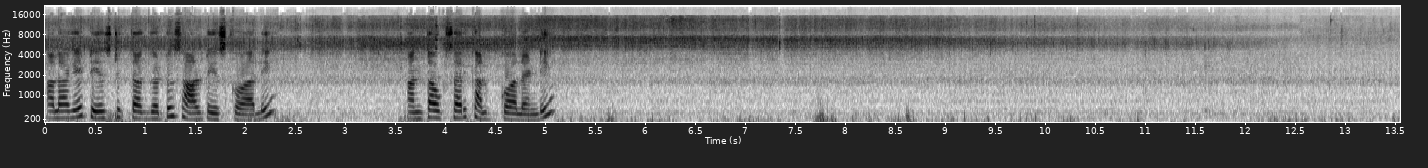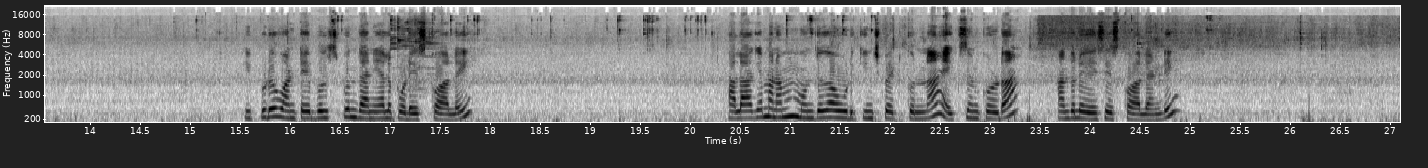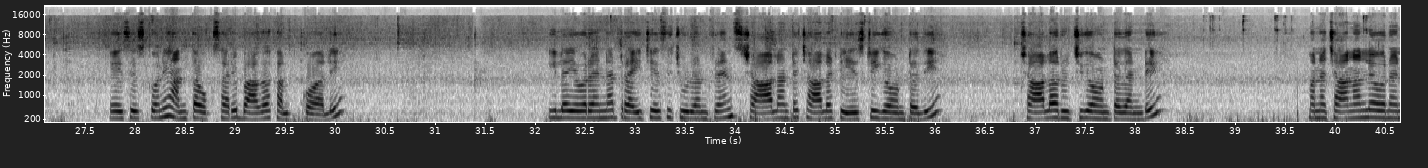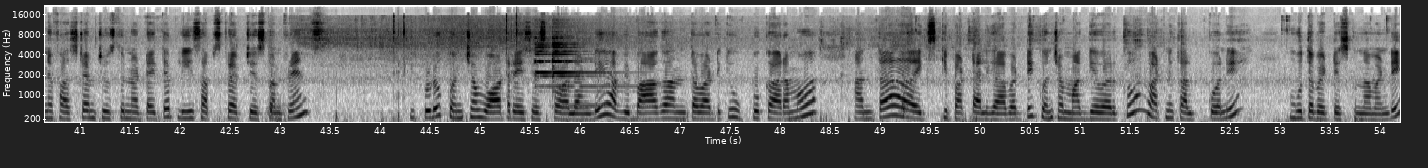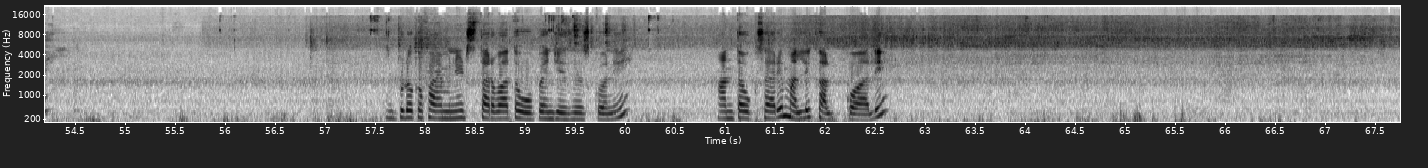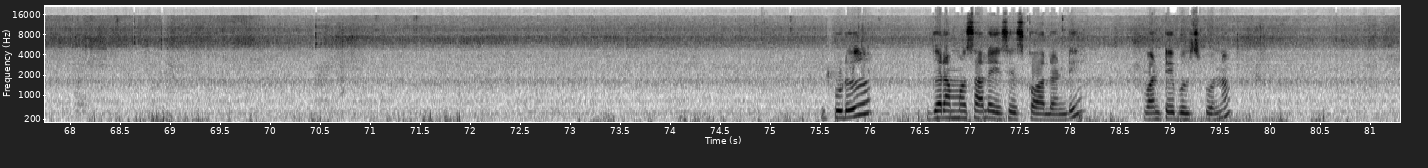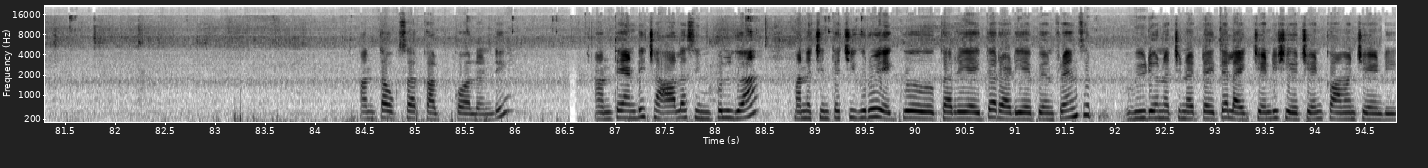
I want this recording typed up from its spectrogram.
అలాగే టేస్ట్కి తగ్గట్టు సాల్ట్ వేసుకోవాలి. అంతా ఒకసారి కలుపుకోవాలండి. ఇప్పుడు వన్ టేబుల్ స్పూన్ ధనియాల పొడి వేసుకోవాలి. అలాగే మనం ముందుగా ఉడికించి పెట్టుకున్న ఎగ్స్ని కూడా అందులో వేసేసుకోవాలండి. వేసేసుకొని అంతా ఒకసారి బాగా కలుపుకోవాలి. ఇలా ఎవరైనా ట్రై చేసి చూడండి ఫ్రెండ్స్ చాలా అంటే చాలా టేస్టీగా ఉంటుంది. చాలా రుచిగా ఉంటుందండి. మన ఛానల్లో ఎవరైనా ఫస్ట్ టైం చూస్తున్నట్టయితే ప్లీజ్ సబ్స్క్రైబ్ చేసుకోండి ఫ్రెండ్స్. ఇప్పుడు కొంచెం వాటర్ వేసేసుకోవాలండి. అవి బాగా అంత వాటికి ఉప్పు కారము అంతా ఎగ్స్కి పట్టాలి కాబట్టి కొంచెం మగ్గే వరకు వాటిని కలుపుకొని మూత పెట్టేసుకుందామండి. ఇప్పుడు ఒక ఫైవ్ మినిట్స్ తర్వాత ఓపెన్ చేసేసుకొని అంతా ఒకసారి మళ్ళీ కలుపుకోవాలి. ఇప్పుడు గరం మసాలా వేసేసుకోవాలండి. One tablespoon. అంతా ఒకసారి కలుపుకోవాలండి. అంతే అండి చాలా సింపుల్గా మన చింత చిగురు ఎగ్ కర్రీ అయితే రెడీ అయిపోయింది ఫ్రెండ్స్. వీడియో నచ్చినట్టయితే లైక్ చేయండి షేర్ చేయండి కామెంట్ చేయండి.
